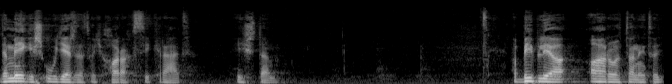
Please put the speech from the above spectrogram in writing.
de mégis úgy érzed, hogy haragszik rád Isten. A Biblia arról tanít, hogy,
